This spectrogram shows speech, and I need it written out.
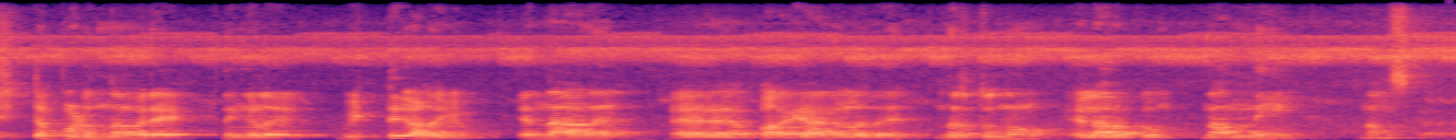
ഇഷ്ടപ്പെടുന്നവരെ നിങ്ങൾ വിട്ടുകളയും എന്നാണ് പറയാനുള്ളത്. നിർത്തുന്നു. എല്ലാവർക്കും നന്ദി. നമസ്കാരം.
